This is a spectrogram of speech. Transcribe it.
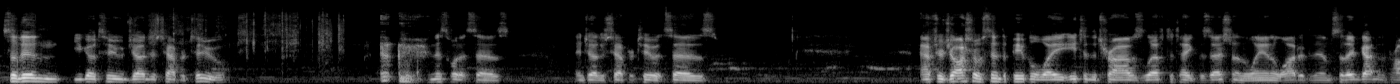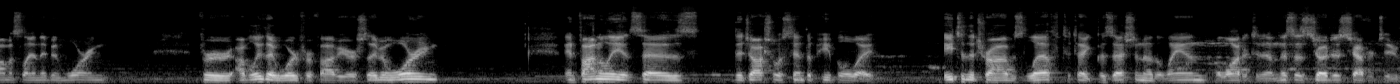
So then you go to judges chapter 2 and this is what it says in judges chapter 2 it says after Joshua sent the people away, each of the tribes left to take possession of the land allotted to them. So they've gotten to the promised land. They've been warring for, I believe they warred for five years. So they've been warring. And finally, it says that Joshua sent the people away. Each of the tribes left to take possession of the land allotted to them. This is Judges chapter 2.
